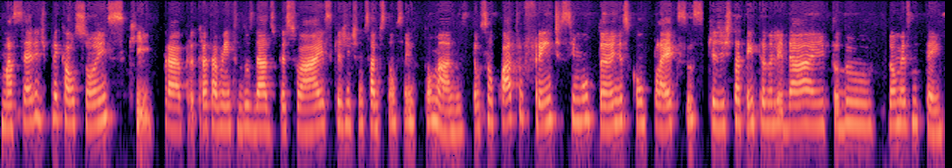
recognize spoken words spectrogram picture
uma série de precauções que para tratamento dos dados pessoais que a gente não sabe se estão sendo tomadas. Então são quatro frentes simultâneas, complexas, que a gente está tentando lidar aí todo ao mesmo tempo.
